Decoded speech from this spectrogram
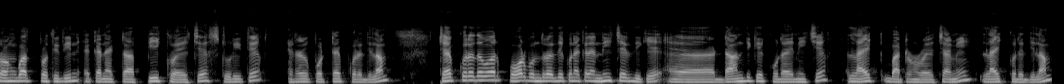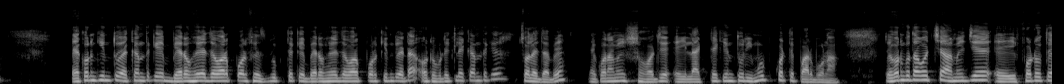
সংবাদ প্রতিদিন এখানে একটা পিক রয়েছে স্টোরিতে এটার উপর ট্যাপ করে দিলাম। ট্যাপ করে দেওয়ার পর বন্ধুরা দেখুন এখানে নিচের দিকে ডান দিকে কোনায় নিচে লাইক বাটন রয়েছে, আমি লাইক করে দিলাম। এখন কিন্তু এখান থেকে বের হয়ে যাওয়ার পর ফেসবুক থেকে বের হয়ে যাওয়ার পর কিন্তু এটা অটোমেটিকলি এখান থেকে চলে যাবে। এখন আমি সহজে এই লাইকটা কিন্তু রিমুভ করতে পারব না। তো এখন কথা হচ্ছে আমি যে এই ফটোতে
